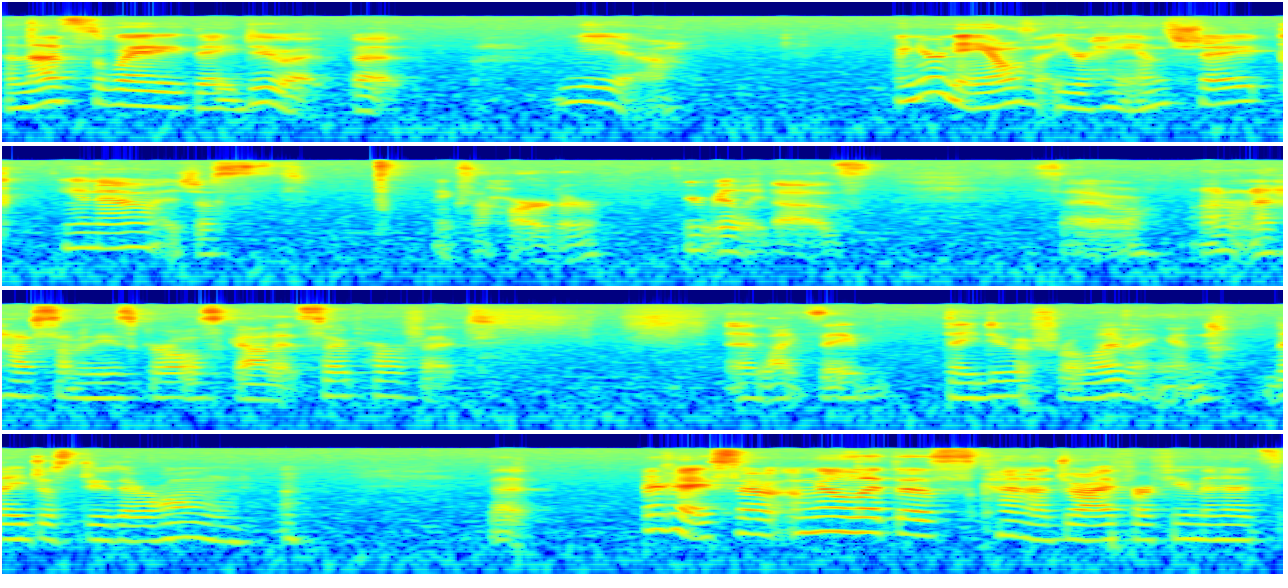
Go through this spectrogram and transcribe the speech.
And that's the way they do it, but yeah. When your nails, your hands shake, you know, it just makes it harder. It really does. So I don't know how some of these girls got it so perfect. And like they they do it for a living and they just do their own. but okay, so I'm going to let this kind of dry for a few minutes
